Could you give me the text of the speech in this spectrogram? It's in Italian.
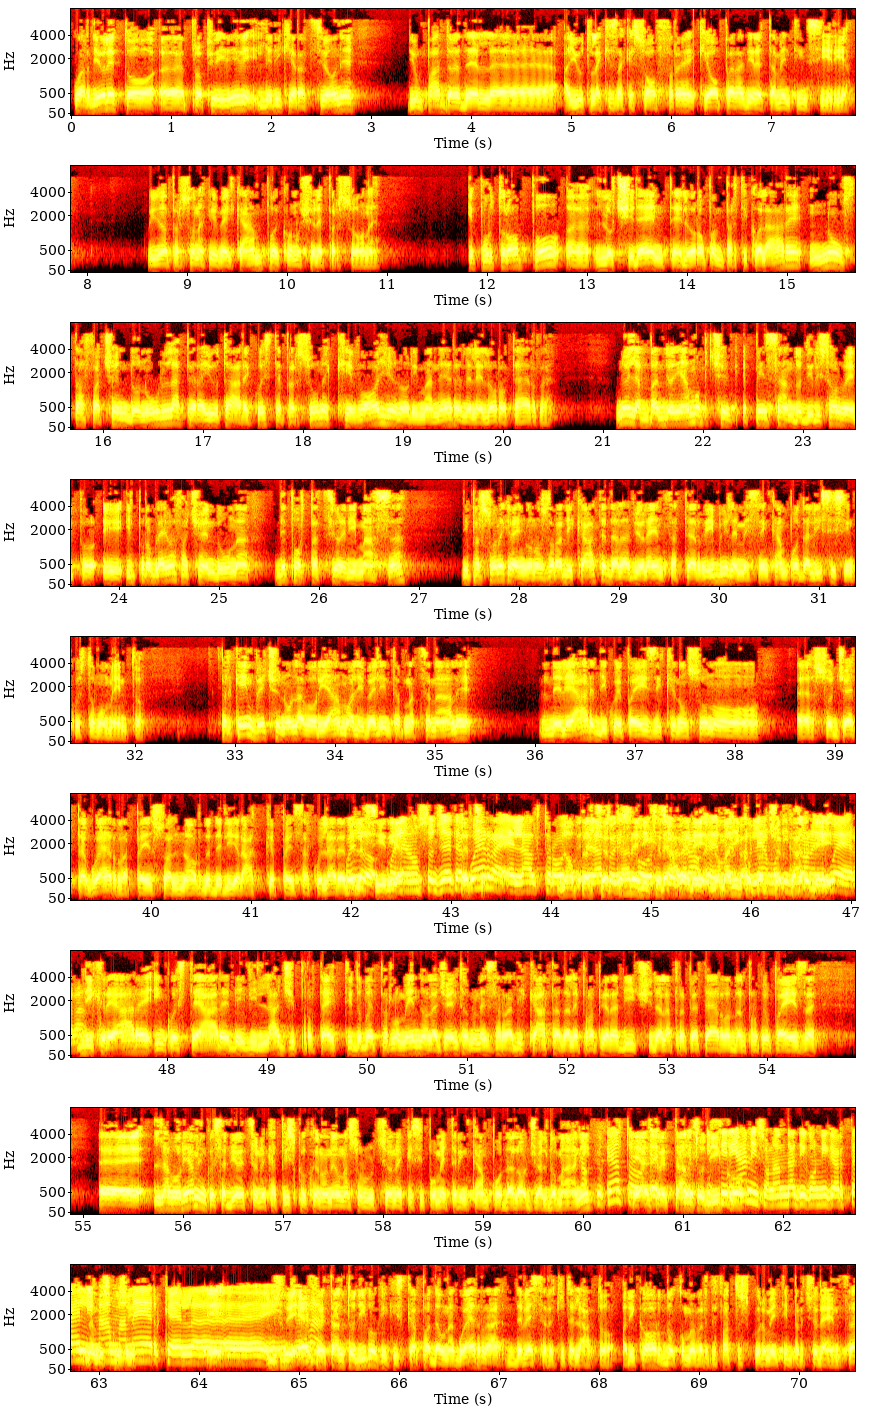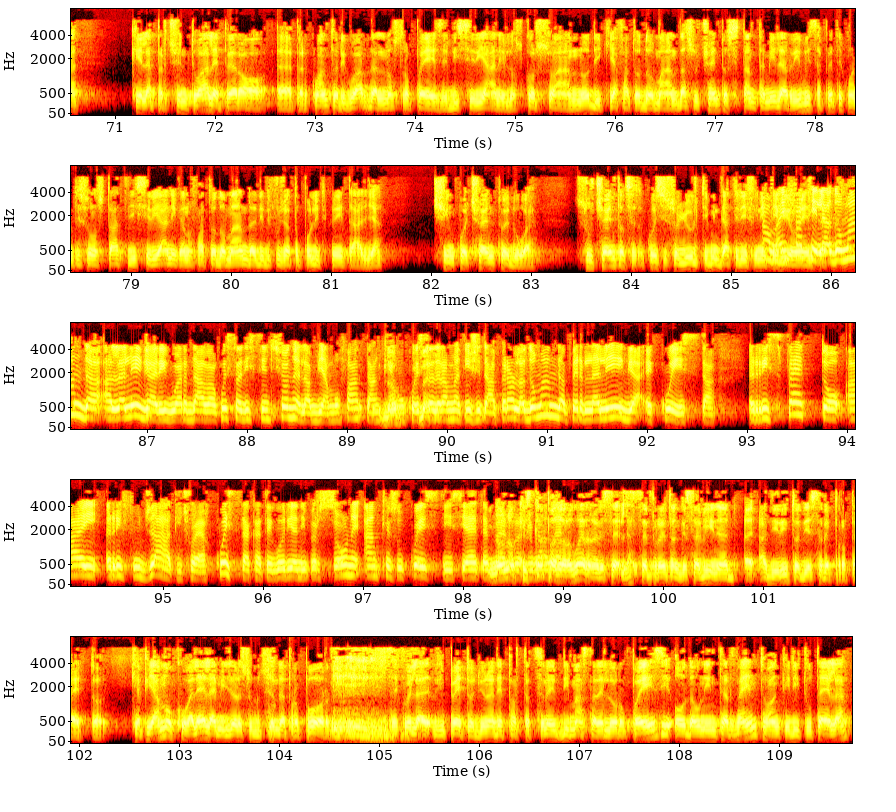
Guardi, io ho letto eh, proprio ieri le dichiarazioni di un padre del eh, alla Chiesa che soffre, che opera direttamente in Siria. Quindi una persona che vive il campo e conosce le persone. E purtroppo eh, l'Occidente, l'Europa in particolare, non sta facendo nulla per aiutare queste persone che vogliono rimanere nelle loro terre. Noi le abbandoniamo pensando di risolvere il, pro- il problema facendo una deportazione di massa di persone che vengono sradicate dalla violenza terribile messa in campo dall'ISIS in questo momento. Perché invece non lavoriamo a livello internazionale nelle aree di quei paesi che non sono eh, soggette a guerra, penso al nord dell'Iraq, penso a quell'area Quello, della Siria. Quelle non soggette a guerra è l'altro No, per cercare discorso, di creare, dei, no, ma dico, per cercare di, di, di, creare in queste aree dei villaggi protetti dove perlomeno la gente non è sradicata dalle proprie radici, dalla propria terra, dal proprio paese eh, lavoriamo in questa direzione, capisco che non è una soluzione che si può mettere in campo dall'oggi al domani. No, più che altro e altrettanto eh, dico, i siriani sono andati con i cartelli no, mamma scusi, Merkel. Eh, eh scusi, e altrettanto dico che chi scappa da una guerra deve essere tutelato. Ricordo, come avrete fatto sicuramente in precedenza, che la percentuale però eh, per quanto riguarda il nostro paese di siriani lo scorso anno, di chi ha fatto domanda, su 170.000 arrivi, sapete quanti sono stati gli siriani che hanno fatto domanda di rifugiato politico in Italia? 502 su 100, questi sono gli ultimi dati definitivi. No, ma infatti la domanda alla Lega riguardava questa distinzione, l'abbiamo fatta anche no, con questa beh, drammaticità, però la domanda per la Lega è questa. Rispetto ai rifugiati, cioè a questa categoria di persone, anche su questi siete no, per... No, chi scappa dalla guerra, l'ha sempre detto anche Salvini, ha, ha, diritto di essere protetto. Capiamo qual è la migliore soluzione da proporgli, se è quella, ripeto, di una deportazione di massa dai loro paesi o da un intervento anche di tutela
